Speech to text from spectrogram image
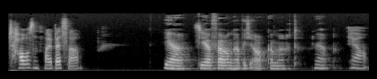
tausendmal besser. Ja, die Erfahrung habe ich auch gemacht. Ja. Ja.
